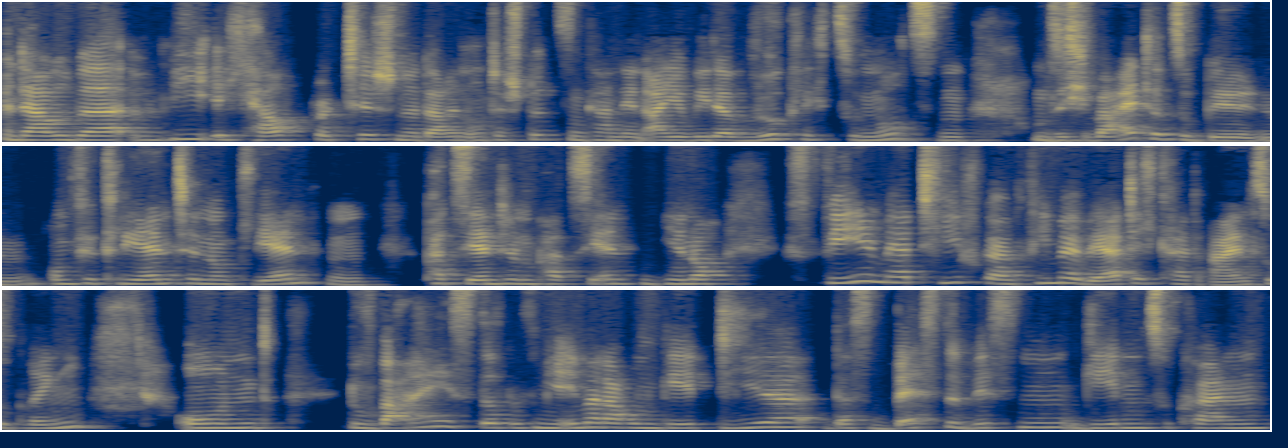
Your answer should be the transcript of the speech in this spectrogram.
darüber, wie ich Health Practitioner darin unterstützen kann, den Ayurveda wirklich zu nutzen, um sich weiterzubilden, um für Klientinnen und Klienten, Patientinnen und Patienten hier noch viel mehr Tiefgang, viel mehr Wertigkeit reinzubringen. Und du weißt, dass es mir immer darum geht, dir das beste Wissen geben zu können,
